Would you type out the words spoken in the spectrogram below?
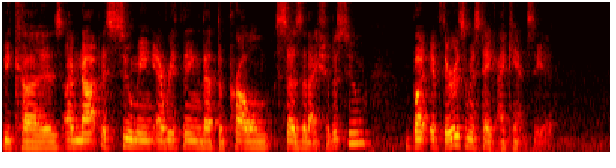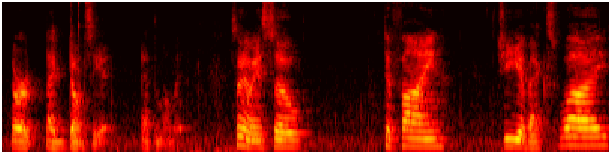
because I'm not assuming everything that the problem says that I should assume. But if there is a mistake, I can't see it. Or I don't see it at the moment. So, anyway, so define g of xy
